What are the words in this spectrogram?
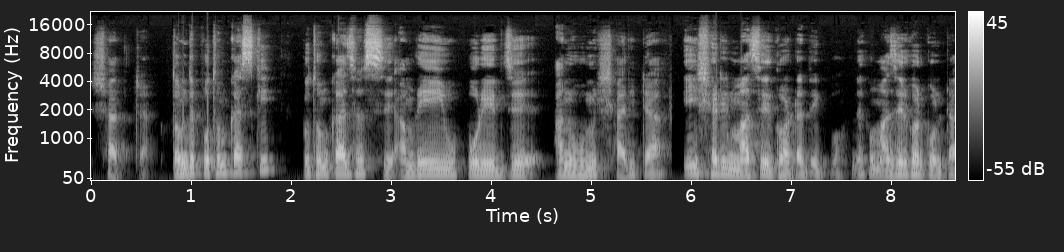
সাতটা। তো আমাদের প্রথম কাজ কি? প্রথম কাজ হচ্ছে আমরা এই উপরের যে আনুভূমিক শাড়িটা এই শাড়ির মাঝের ঘরটা দেখব। দেখো, মাঝের ঘর কোনটা?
